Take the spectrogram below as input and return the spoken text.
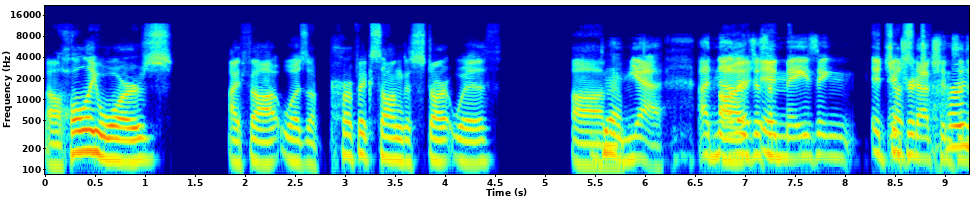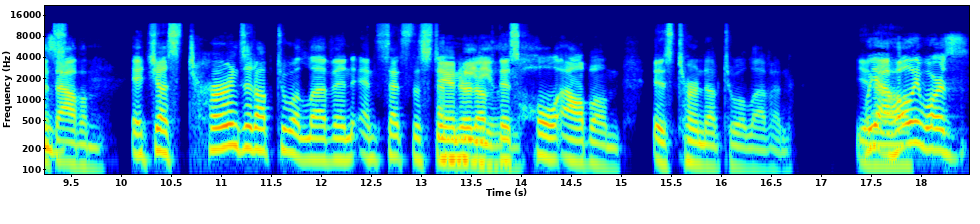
uh, Holy Wars, I thought was a perfect song to start with. Um, Again, yeah another uh, just it- amazing it just introduction to this album. it just turns it up to 11 and sets the standard of this whole album is turned up to 11 you well yeah know? holy wars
